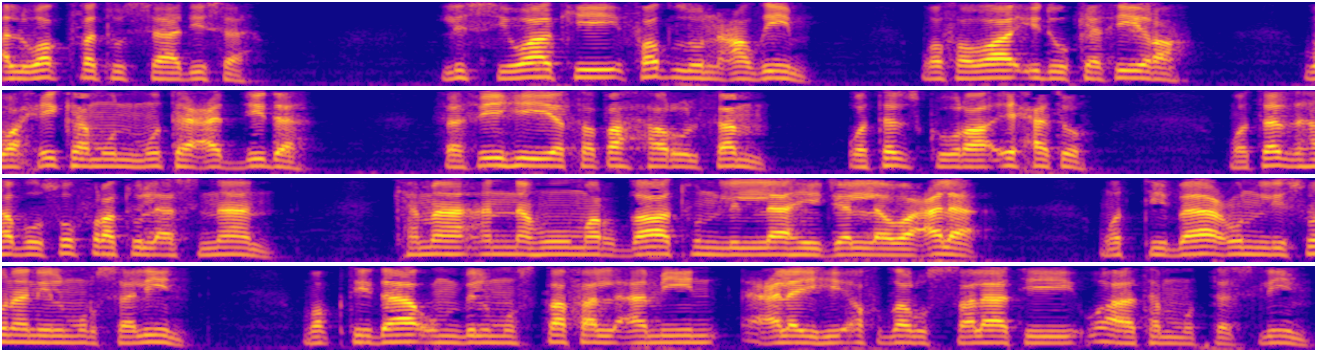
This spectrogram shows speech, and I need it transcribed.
الوقفة السادسة. للسواك فضل عظيم وفوائد كثيرة وحكم متعددة ففيه يتطهر الفم وتزكو رائحته وتذهب صفرة الأسنان كما أنه مرضاة لله جل وعلا. واتباع لسنن المرسلين واقتداء بالمصطفى الأمين عليه أفضل الصلاة وأتم التسليم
